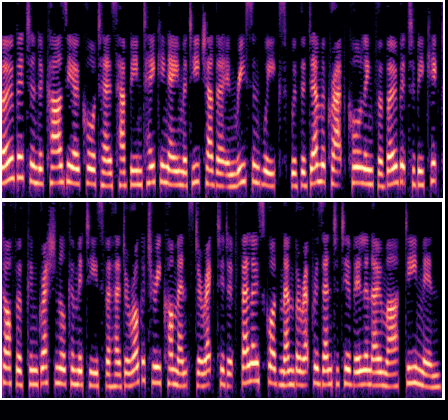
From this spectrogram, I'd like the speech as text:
Boebert and Ocasio-Cortez have been taking aim at each other in recent weeks, with the Democrat calling for Boebert to be kicked off of congressional committees for her derogatory comments directed at fellow squad member Representative Ilhan Omar, D. Min.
